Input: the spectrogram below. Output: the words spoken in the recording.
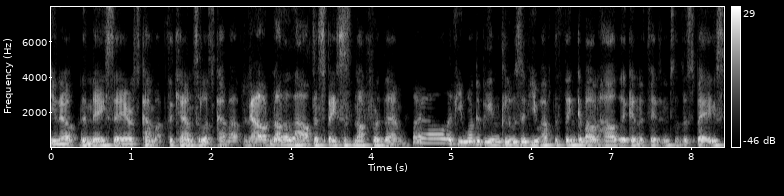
you know, the naysayers come up, the councillors come up. No, not allowed. The space is not for them. Well, if you want to be inclusive, you have to think about how they're going to fit into the space.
